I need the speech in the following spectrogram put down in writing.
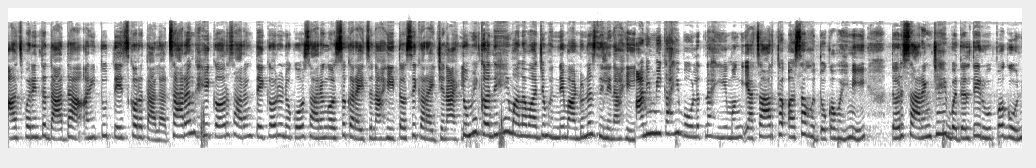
आजपर्यंत दादा आणि तू तेच करत आलात. सारंग हे कर. सारंग ते करू नको. सारंग असं करायचं नाही तसे करायचे नाही. तुम्ही कधीही मला माझे म्हणणे मांडूनच दिले नाही. आणि मी काही बोलत नाही. मग याचा अर्थ असा होतो का वहिनी? तर सारंगचे हे बदलते रूप बघून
